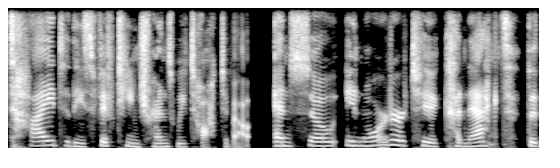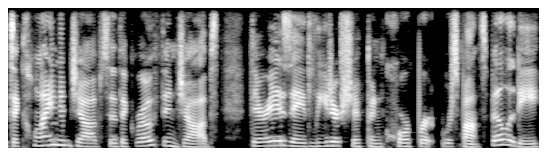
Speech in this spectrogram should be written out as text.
tied to these 15 trends we talked about. And so, in order to connect the decline in jobs to the growth in jobs, there is a leadership and corporate responsibility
